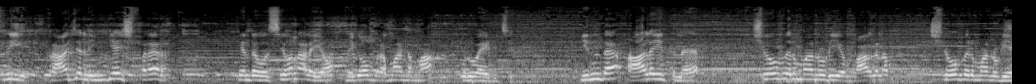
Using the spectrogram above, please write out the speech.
ஸ்ரீ ராஜலிங்கேஸ்வரர் என்ற ஒரு சிவனாலயம் மிகவும் பிரம்மாண்டமாக உருவாயிடுச்சு. இந்த ஆலயத்தில் சிவபெருமானுடைய வாகனம் சிவபெருமானுடைய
